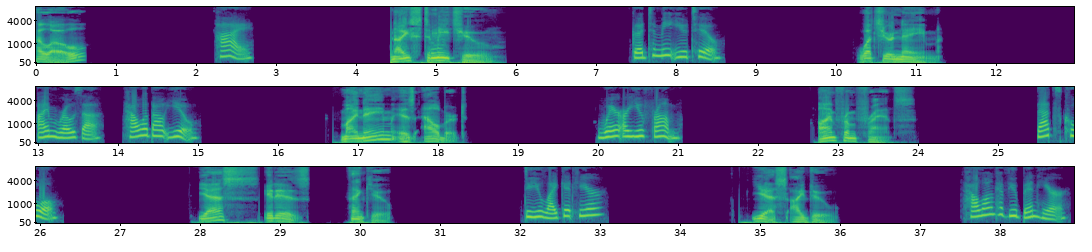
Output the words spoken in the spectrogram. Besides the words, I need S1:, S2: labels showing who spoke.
S1: Hello.
S2: Hi.
S1: Nice to meet you.
S2: Good to meet you too.
S1: What's your name?
S2: I'm Rosa. How about you?
S1: My name is Albert.
S2: Where are you from?
S1: I'm from France.
S2: That's cool.
S1: Yes, it is. Thank you.
S2: Do you like it here?
S1: Yes, I do.
S2: How long have you been here?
